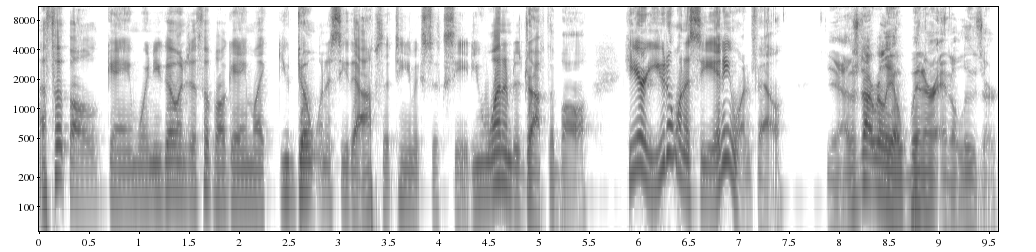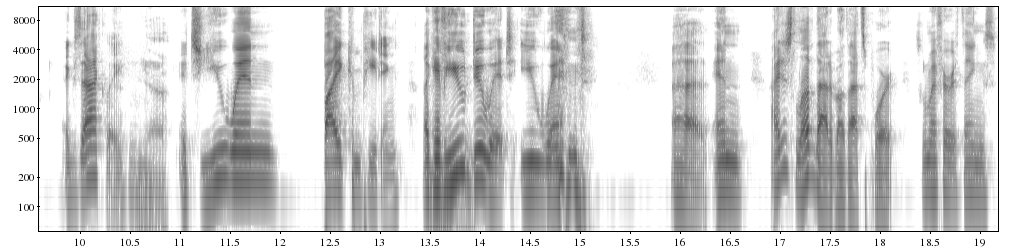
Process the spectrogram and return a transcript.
a football game when you go into the football game like you don't want to see the opposite team succeed. You want them to drop the ball. Here, you don't want to see anyone fail. Yeah, there's not really a winner and a loser. Exactly. Yeah. It's you win by competing. Like if you Mhm. do it, you win. Uh, and I just love that about that sport. It's one of my favorite things.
